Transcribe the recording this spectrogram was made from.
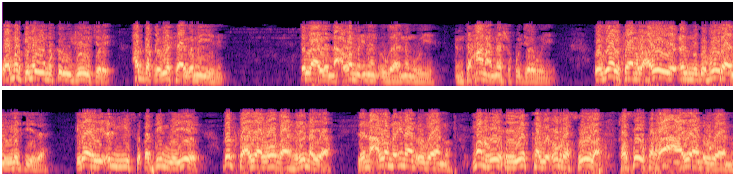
Waa markii nabigu maka uu joogi jiray. Hadda qiblo kaagama yeelin ilaa linaclama inaan ogaano mooye. Imtixaana meesha ku jira weeye. Ogaalkan waxa weeye cilmu duhuuraa loola jeedaa. Ilaahay cilmigiisu qadiim weeye. Dadka ayaa loo daahirinayaa. Linaclama inaan ogaano. Man ruuxii yatabicu rasuula? Rasuulka raacaayo aan ogaano.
